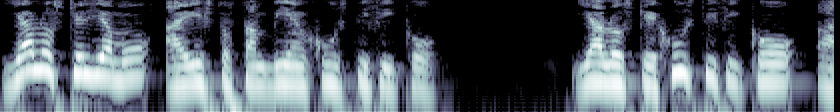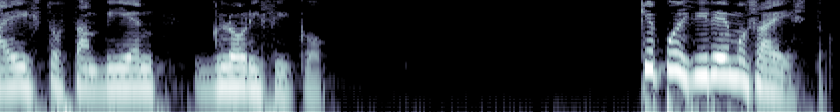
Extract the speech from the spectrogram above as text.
y a los que llamó, a estos también justificó, y a los que justificó, a estos también glorificó. ¿Qué pues diremos a esto?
